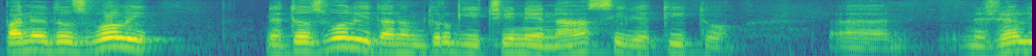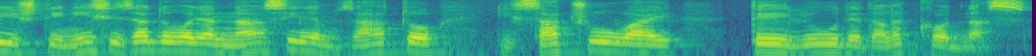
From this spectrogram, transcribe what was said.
pa ne dozvoli, ne dozvoli da nam drugi čine nasilje, ti to e, eh, ne želiš, ti nisi zadovoljan nasiljem, zato i sačuvaj te ljude daleko od nas.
